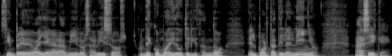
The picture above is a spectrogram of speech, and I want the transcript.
siempre me va a llegar a mí los avisos de cómo ha ido utilizando el portátil el niño. Así que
